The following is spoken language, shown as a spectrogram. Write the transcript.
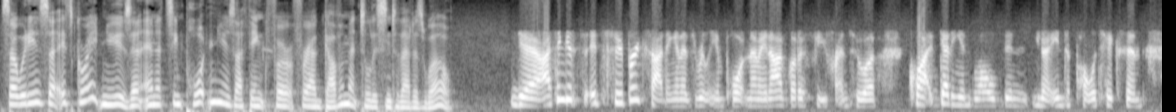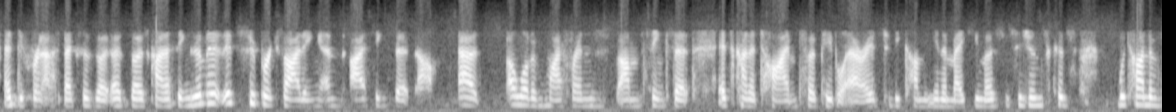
So it is uh, it's great news and, and it's important news I think for for our government to listen to that as well. Yeah, I think it's it's super exciting and it's really important. I mean, I've got a few friends who are quite getting involved in you know into politics and, and different aspects of, of those kind of things, and it, it's super exciting. And I think that um, a lot of my friends um, think that it's kind of time for people our age to be coming in and making those decisions because we kind of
